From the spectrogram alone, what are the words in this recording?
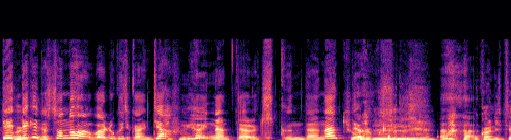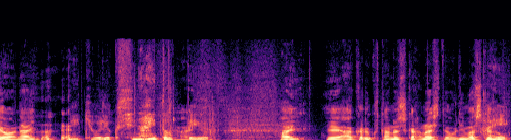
で、だけどその悪口から、じゃあ冬になったら聞くんだなって。協力する人。他に手はない。ね、協力しないとっていう。はい、えー明るく楽しく話しておりますけど、はい。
